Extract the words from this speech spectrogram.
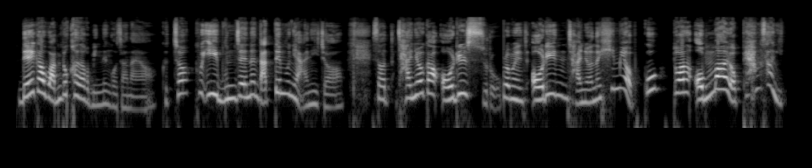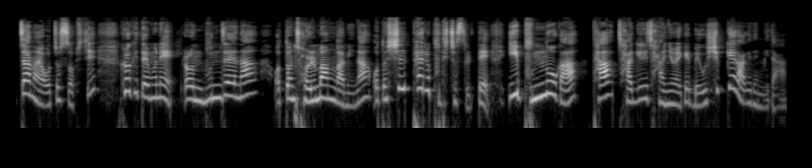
내가 완벽하다고 믿는 거잖아요. 그쵸? 그럼 이 문제는 나 때문이 아니죠. 그래서 자녀가 어릴수록 그러면 어린 자녀는 힘이 없고 또한 엄마 옆에 항상 있잖아요. 어쩔 수 없이. 그렇기 때문에 이런 문제나 어떤 절망감이나 어떤 실패를 부딪혔을 때 이 분노가 다 자기 자녀에게 매우 쉽게 가게 됩니다.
